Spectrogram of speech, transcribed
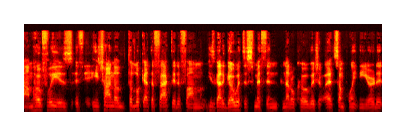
um, hopefully, is if he's trying to, to look at the fact that if um he's got to go with the Smith and Nedeljkovic at some point in the year, that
